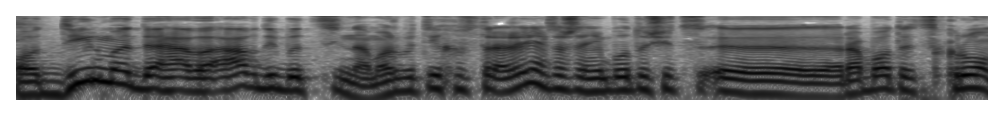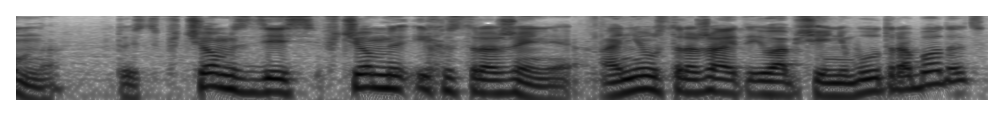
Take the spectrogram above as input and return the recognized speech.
От дильма дехава авди бацина. Может быть, их устражение, потому что они будут учиться э, работать скромно. То есть в чем здесь, в чем их устражение? Они устражают и вообще не будут работать?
